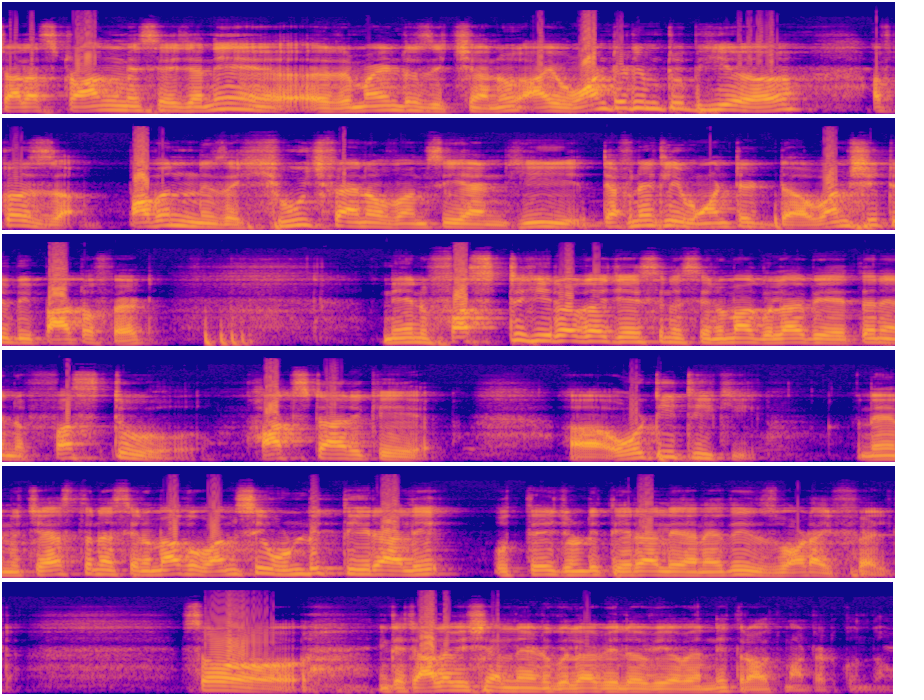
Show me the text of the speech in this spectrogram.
చాలా స్ట్రాంగ్ మెసేజ్ అని రిమైండర్స్ ఇచ్చాను. I wanted him to be here of course Pawan is a huge fan of Vamsi and he definitely wanted Vamsi to be part of it నేను ఫస్ట్ హీరోగా చేసిన సినిమా గులాబీ అయితే నేను ఫస్ట్ హాట్స్టార్కి ఓటీటీకి నేను చేస్తున్న సినిమాకు వంశీ ఉండి తీరాలి ఉత్తేజ్ ఉండి తీరాలి అనేది is what I felt so ఇంకా చాలా విషయాలు నేను గులాబీలోవి అవన్నీ తర్వాత మాట్లాడుకుందాం.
